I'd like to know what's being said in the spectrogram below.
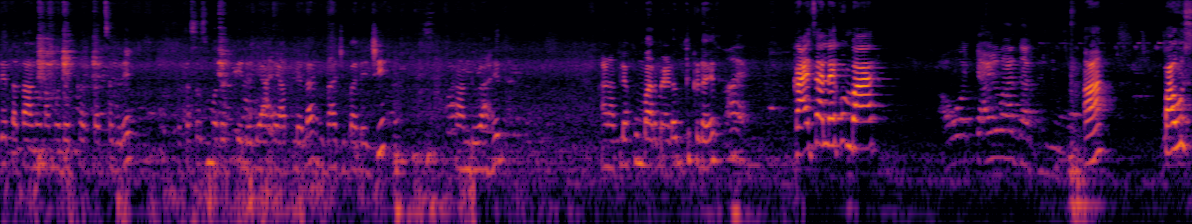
देतात आणून मदत करतात सगळे. तर तसंच मदत केलेली आहे आपल्याला. ही भाजीपाल्याची तांदूळ आहेत. आणि आपल्या कुंभार मॅडम तिकडे आहेत. काय चाललंय कुंभार? आ? पाऊस?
